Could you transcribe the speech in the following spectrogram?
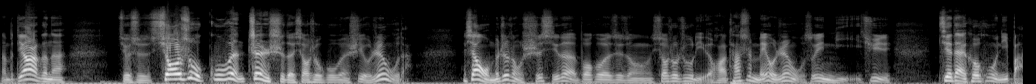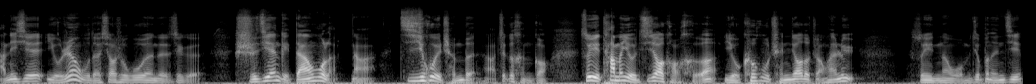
那么第二个呢，就是销售顾问，正式的销售顾问是有任务的。像我们这种实习的，包括这种销售助理的话，他是没有任务，所以你去接待客户，你把那些有任务的销售顾问的这个时间给耽误了啊，机会成本啊，这个很高。所以他们有绩效考核，有客户成交的转换率，所以呢，我们就不能接。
